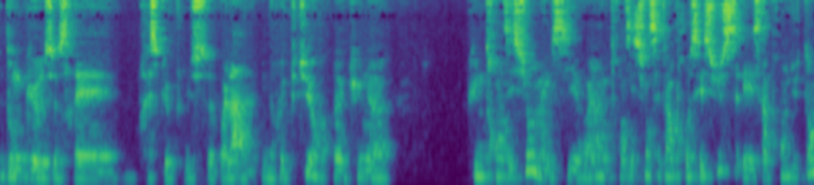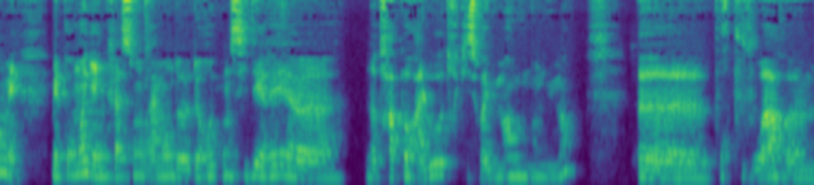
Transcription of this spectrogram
donc, ce serait presque plus euh, voilà une rupture euh, qu'une qu'une transition, même si voilà une transition c'est un processus et ça prend du temps, mais mais pour moi il y a une façon vraiment de, de reconsidérer euh, notre rapport à l'autre, qu'il soit humain ou non humain, euh, pour pouvoir euh,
